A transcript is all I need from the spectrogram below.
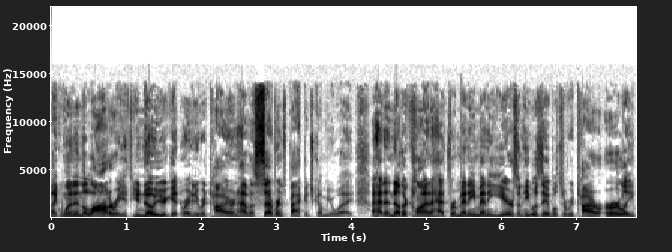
like winning the lottery if you know you're getting ready to retire and have a severance package come your way. I had another client I had for many, many years, and he was able to retire early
